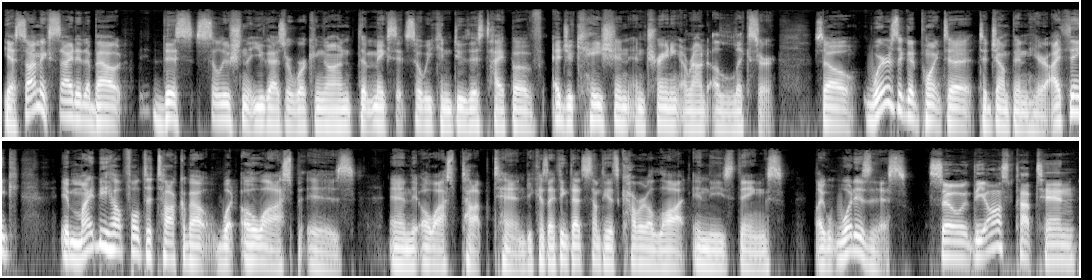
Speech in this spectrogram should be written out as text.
Yeah, so I'm excited about this solution that you guys are working on that makes it so we can do this type of education and training around Elixir. So, where's a good point to to jump in here? I think it might be helpful to talk about what OWASP is and the OWASP top 10 because I think that's something that's covered a lot in these things. Like, what is this? So, the OWASP top 10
